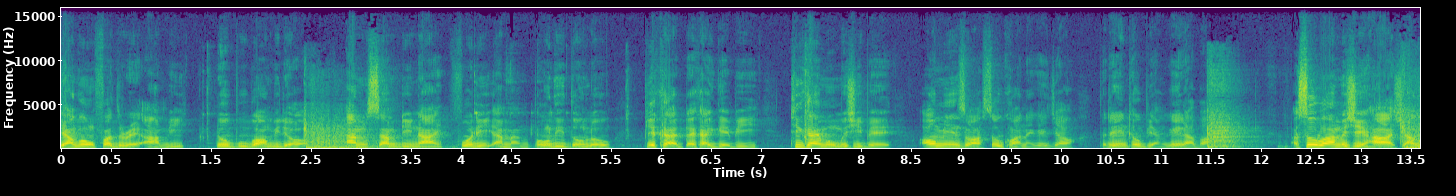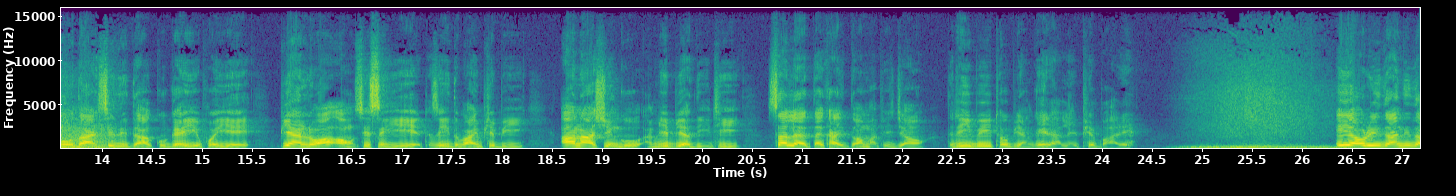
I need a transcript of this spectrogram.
ရန်ကုန် Federal Army တို့ပူးပေါင်းပြီးတော့ M79 40mm ဘုံးသီး၃လုံးပစ်ခတ်တိုက်ခိုက်ခဲ့ပြီးထိခိုက်မှုမရှိဘဲအောင်မြင်စွာစုခွာနိုင်ခဲ့ကြောင်းသတင်းထုတ်ပြန်ခဲ့တာပါအဆိုပါမရှင်ဟာရန်ကုန်တိုင်းစစ်တီတာကုကဲရေးအဖွဲ့ရဲ့ ပြန်လွှားအောင်စစ်စင်ရေးရဲ့တစိမ့်တစ်ပိုင်းဖြစ်ပြီးအာနာရှင်ကိုအမြင့်ပြတ်သည့်အထိဆက်လက်တိုက်ခိုက်သွားမှာဖြစ်ကြောင်းတတိပေးထုတ်ပြန်ခဲ့တာလည်းဖြစ်ပါတယ်။ AR တိုင်းဒေသ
